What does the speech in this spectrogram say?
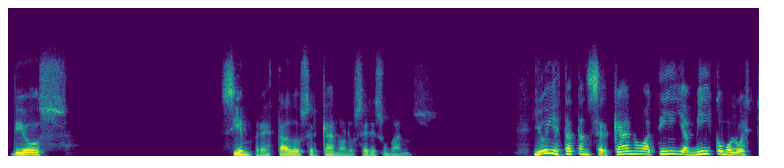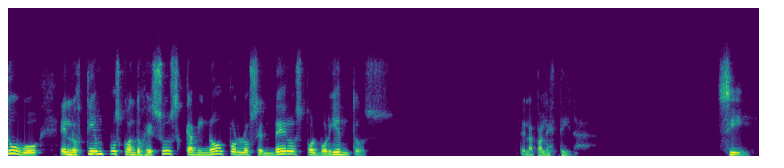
Dios siempre ha estado cercano a los seres humanos. Y hoy está tan cercano a ti y a mí como lo estuvo en los tiempos cuando Jesús caminó por los senderos polvorientos de la Palestina. Sí,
